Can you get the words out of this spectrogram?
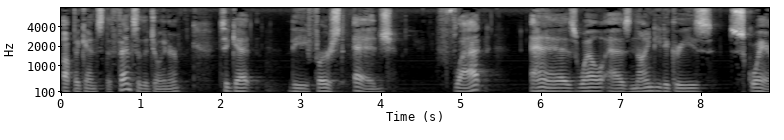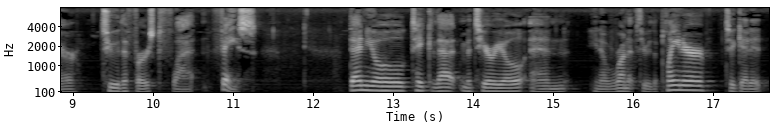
up against the fence of the joiner to get the first edge flat as well as 90 degrees square to the first flat face. Then you'll take that material and you know run it through the planer to get it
